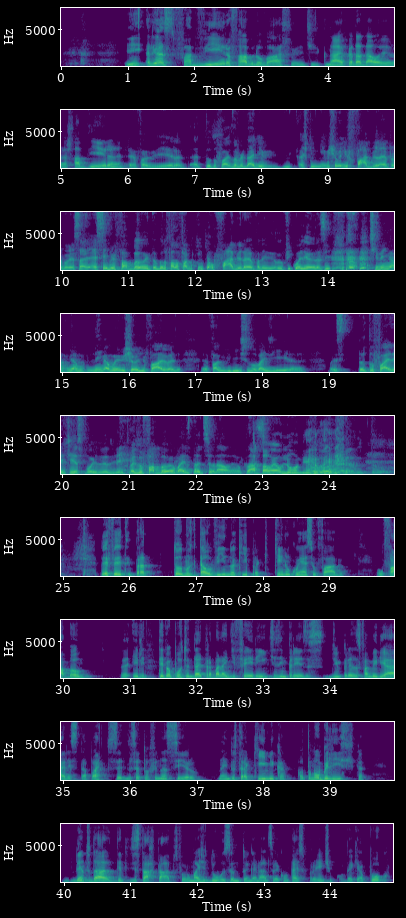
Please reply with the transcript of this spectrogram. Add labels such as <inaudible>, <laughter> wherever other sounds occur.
E, aliás, Fábio Vieira, Fábio Novas, a gente, na época da DAO era Fábio Vieira, né? É, Fábio Vieira, é, tudo faz. Na verdade, acho que ninguém me chama de Fábio, né, pra começar. É sempre Fabão, então quando fala Fábio, quem que é o Fábio, né? Eu falei, eu fico olhando assim. <laughs> acho que nem minha, minha, nem minha mãe me chama de Fábio, mas é Fábio Vinícius Novaes Vieira, né? Mas tanto faz, a gente responde do mesmo jeito. Mas o Fabão é o mais tradicional, né? O clássico. Fabão é o nome. É então. Perfeito. E para todo mundo que está ouvindo aqui, para quem não conhece o Fábio, o Fabão, ele teve a oportunidade de trabalhar em diferentes empresas, de empresas familiares, da parte do setor financeiro, da indústria química, automobilística, dentro, da, dentro de startups, foram mais de duas, se eu não estou enganado, você vai contar isso para a gente daqui a pouco.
